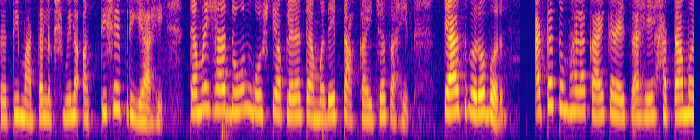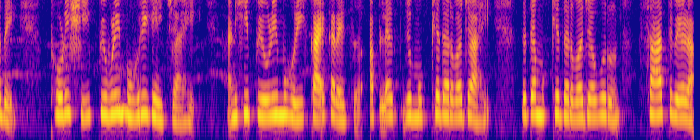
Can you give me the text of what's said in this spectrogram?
तर ती माता लक्ष्मीला अतिशय प्रिय आहे. त्यामुळे ह्या दोन गोष्टी आपल्याला त्यामध्ये टाकायच्याच आहेत. त्याचबरोबर आता तुम्हाला काय करायचं आहे? हातामध्ये थोडीशी पिवळी मोहरी घ्यायची आहे. आणि ही पिवळी मोहरी काय करायचं? आपल्या जो मुख्य दरवाजा आहे तर त्या मुख्य दरवाजावरून सात वेळा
